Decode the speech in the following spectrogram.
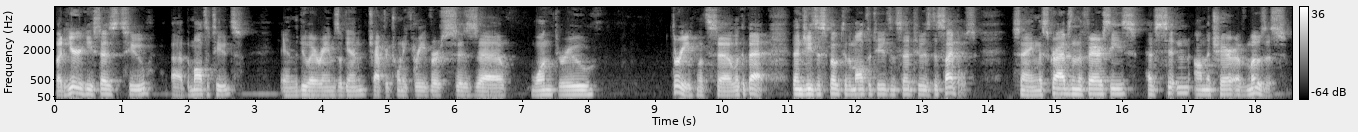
But here he says to uh, the multitudes in the Douay Rheims again, chapter 23, verses uh, 1 through 3. Let's uh, look at that. Then Jesus spoke to the multitudes and said to his disciples, saying, The scribes and the Pharisees have sitten on the chair of Moses.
